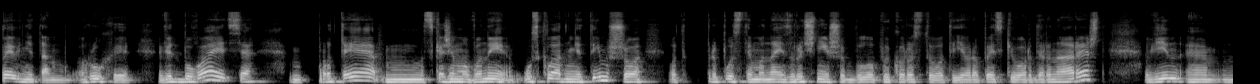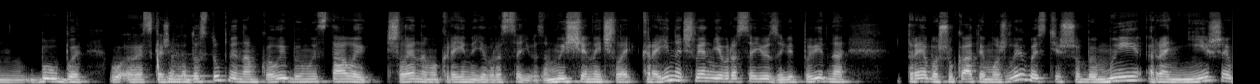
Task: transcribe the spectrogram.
певні там рухи відбуваються. Проте, скажімо, вони ускладнені тим, що, от, припустимо, найзручніше було б використовувати європейський ордер на арешт. Він е, був би, е, скажімо, доступний нам, коли би ми стали членом України Євросоюзу. Ми ще не член, країна-член Євросоюзу, відповідно. Треба шукати можливості, щоб ми раніше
